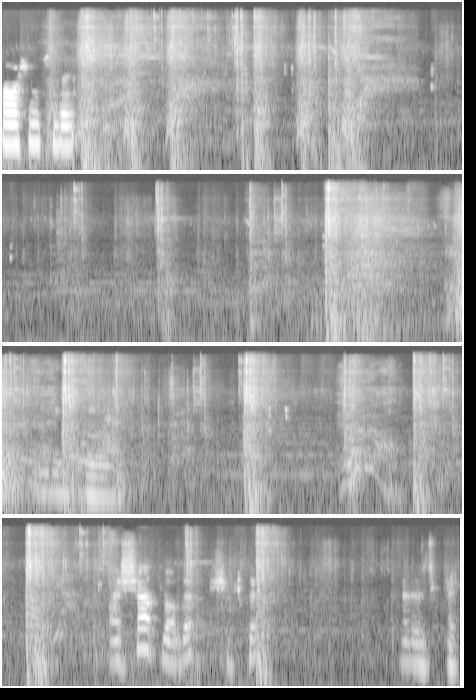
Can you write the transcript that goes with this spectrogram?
savaşın içindeyim. Nereye gittin ya? Aşağı atla orada. Shift'te. Nerede çıkacak?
